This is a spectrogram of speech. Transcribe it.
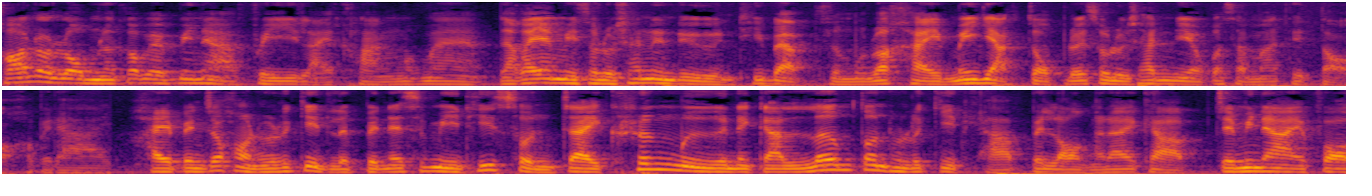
คอร์สอบรมแล้วก็เว็บวินาฟรีหลายครั้งมากๆ แล้วก็ยังมีโซลูชันอื่นๆ ที่แบบสมมุติว่าใครไม่อยากจบด้วยโซลูชันเดียวก็สามารถติดต่อเขาไปได้ ใครเป็นเจ้าของธุรกิจหรือเป็น SME ที่สนใจเครื่องมือในการเริ่มต้นธุรกิจครับไปลองกันได้ครับ Gemini for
